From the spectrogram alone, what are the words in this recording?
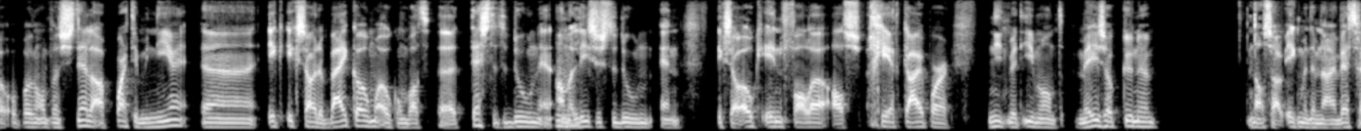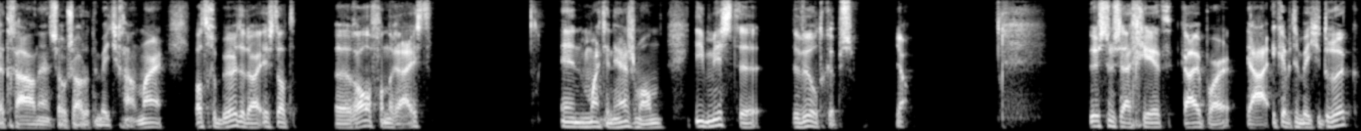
op een, op een snelle, aparte manier. Ik, ik zou erbij komen ook om wat testen te doen en analyses te doen. En ik zou ook invallen als Geert Kuiper niet met iemand mee zou kunnen. Dan zou ik met hem naar een wedstrijd gaan en zo zou dat een beetje gaan. Maar wat gebeurde daar is dat eh, Ralf van der Rijst en Martin Hersman, die misten de World Cups. Ja. Dus toen zei Geert Kuiper, ja, ik heb het een beetje druk.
